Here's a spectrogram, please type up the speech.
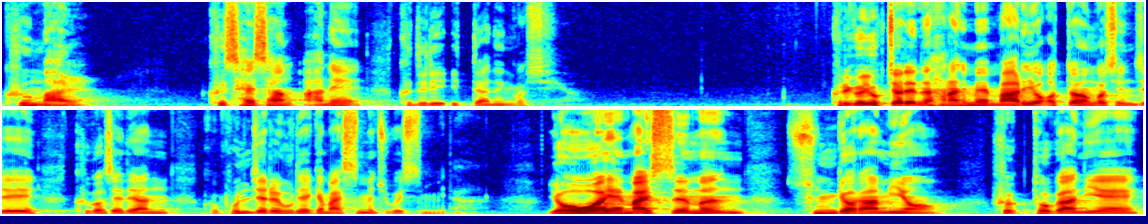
그 말, 그 세상 안에 그들이 있다는 것이에요. 그리고 6절에는 하나님의 말이 어떠한 것인지 그것에 대한 그 본질을 우리에게 말씀해 주고 있습니다. 여호와의 말씀은 순결하며 흙 도가니에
